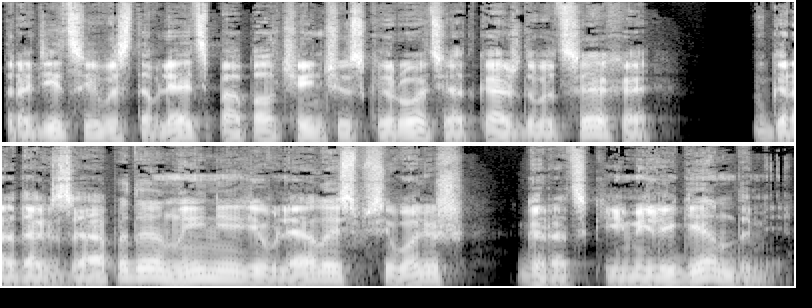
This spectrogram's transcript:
традиции выставлять по ополченческой роте от каждого цеха в городах Запада ныне являлась всего лишь городскими легендами.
